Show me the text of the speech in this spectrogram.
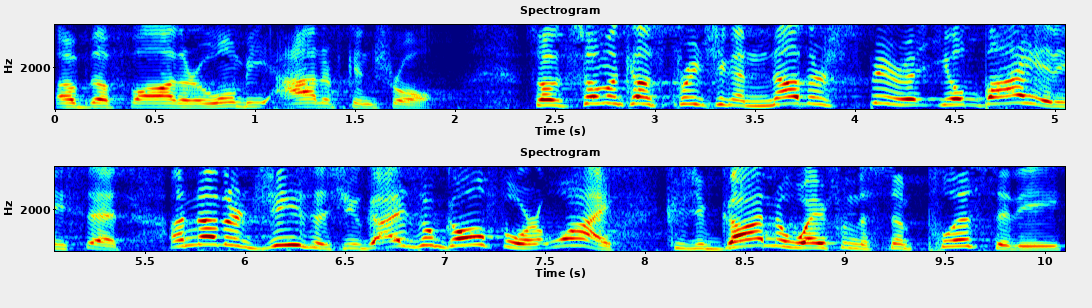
of the Father. It won't be out of control. So if someone comes preaching another spirit, you'll buy it, he said. Another Jesus, you guys will go for it. Why? Because you've gotten away from the simplicity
